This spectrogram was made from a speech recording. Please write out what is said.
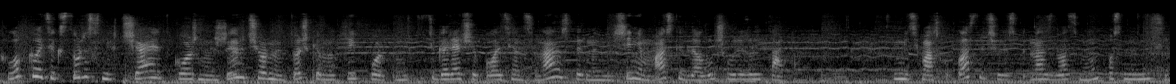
Хлопковая текстура смягчает кожный жир, черные точки внутри пор. Поместите горячее полотенце на нос перед нанесением маски для лучшего результата. Снимите маску пластырь через 15-20 минут после нанесения.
